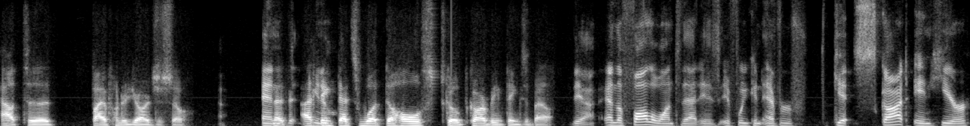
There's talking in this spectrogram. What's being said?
out to 500 yards or so and that, i think know, that's what the whole scope carving thing's about yeah, and the follow on to that is if we can ever get Scott in here,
